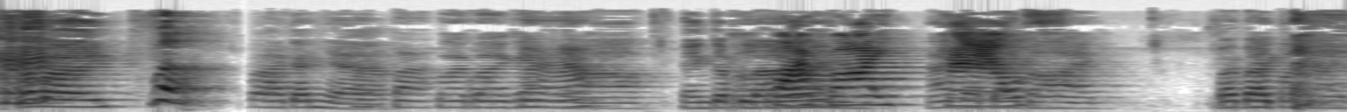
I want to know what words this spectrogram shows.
Bye bye. Bye cả nhà. Bye bye, cả Hẹn gặp lại. Bye bye, house. Bye bye Bye bye.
